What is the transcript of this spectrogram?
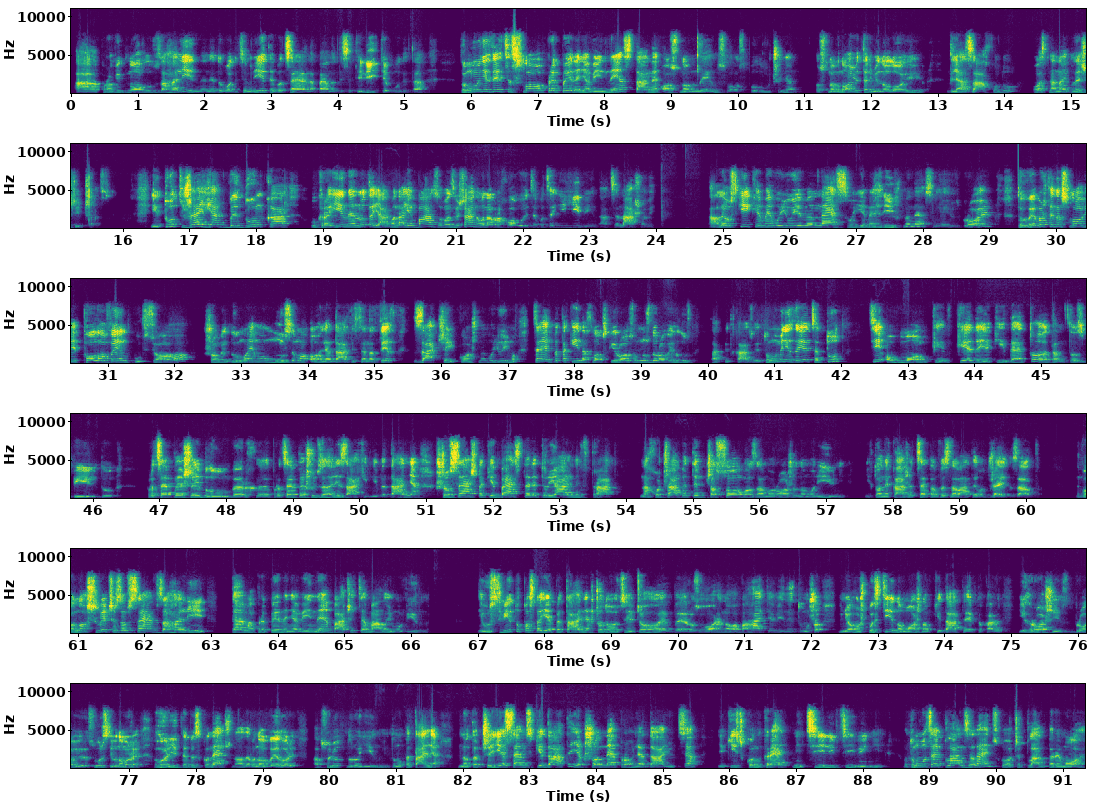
А про віднову взагалі не, не доводиться мріяти, бо це, напевно, десятиліття буде. Та? Тому мені здається, слово припинення війни стане основним словосполученням, основною термінологією для Заходу ось на найближчий час. І тут вже якби думка України, ну та як, вона є базова, звичайно, вона враховується, бо це її війна, це наша війна. Але оскільки ми воюємо не своїми грішми, не своєю зброєю, то вибачте на слові половинку всього, що ми думаємо, мусимо оглядатися на тих, за чий кошт ми воюємо. Це якби такий на хлопський розум, ну здоровий глузд так підказує. Тому мені здається, тут ці обмовки, вкиди, які йде то там, то з більду. Про це пише і Блумберг, е, про це пишуть взагалі західні видання. Що все ж таки без територіальних втрат на хоча б тимчасово замороженому рівні, ніхто не каже це там визнавати от вже завтра. Воно швидше за все, взагалі, тема припинення війни бачиться мало ймовірно. І у світу постає питання щодо цього якби розгореного багаття війни, тому що в нього ж постійно можна вкидати, як то кажуть, і гроші, і зброю, і ресурси. Воно може горіти безконечно, але воно вигорить абсолютно руїною. Тому питання: ну то чи є сенс кидати, якщо не проглядаються якісь конкретні цілі в цій війні? Тому цей план Зеленського чи план перемоги.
